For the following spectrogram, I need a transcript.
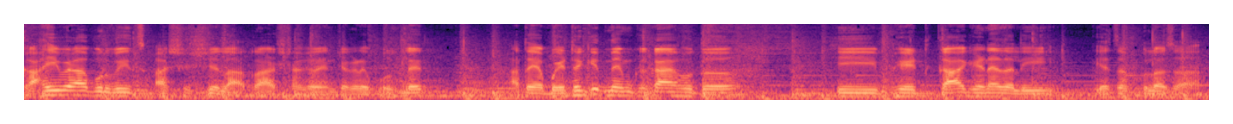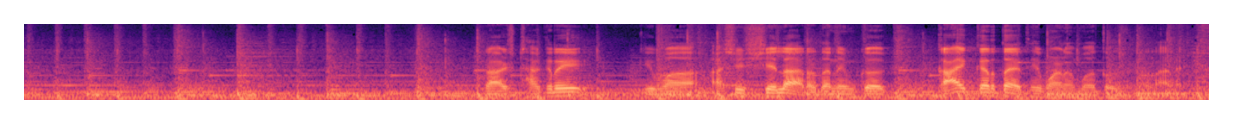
काही वेळापूर्वीच आशिष शेलार राज ठाकरे यांच्याकडे पोहोचलेत. आता या बैठकीत नेमकं काय होतं? ही भेट का घेण्यात आली याचा खुलासा राज ठाकरे किंवा आशिष शेलार आता नेमकं काय करतायत हे पाहणं महत्वाचं होणार आहे.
